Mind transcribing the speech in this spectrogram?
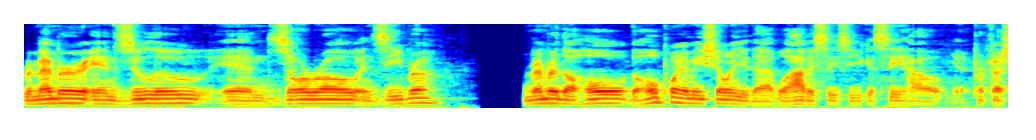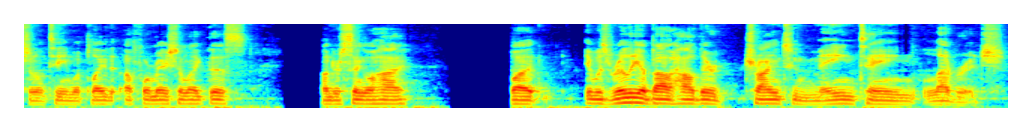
Remember in Zulu, in Zorro, and Zebra, remember the whole the whole point of me showing you that well obviously so you can see how you know, a professional team would play a formation like this under single high. But it was really about how they're trying to maintain leverage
